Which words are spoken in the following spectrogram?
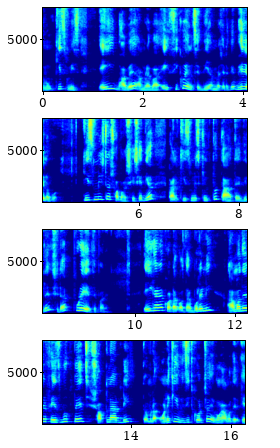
এবং কিশমিশ এইভাবে আমরা বা এই সিকোয়েন্সে দিয়ে আমরা সেটাকে ভেজে নেব। কিশমিশটা সবার শেষে দিও কারণ কিশমিশ কিন্তু তাড়াতাড়ি দিলে সেটা পুড়ে যেতে পারে। এইখানে কটা কথা বলে নিই। আমাদের ফেসবুক পেজ স্বপ্না আড্ডি, তোমরা অনেকেই ভিজিট করছ এবং আমাদেরকে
